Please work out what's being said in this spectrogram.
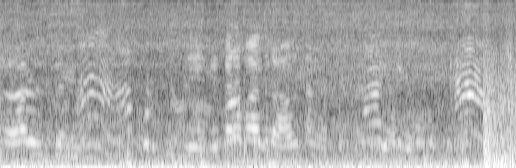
ఆగుతాం కదా వికారాబాద్లో ఆగుతాం కదా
